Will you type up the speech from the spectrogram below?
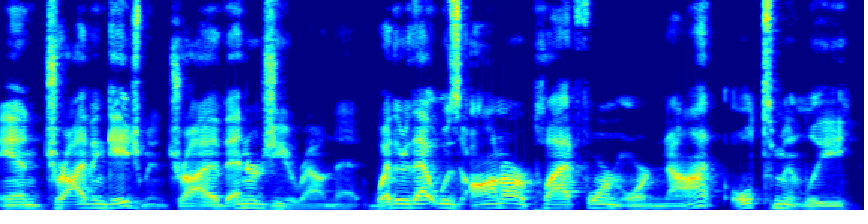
and drive engagement, drive energy around that. Whether that was on our platform or not, ultimately,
